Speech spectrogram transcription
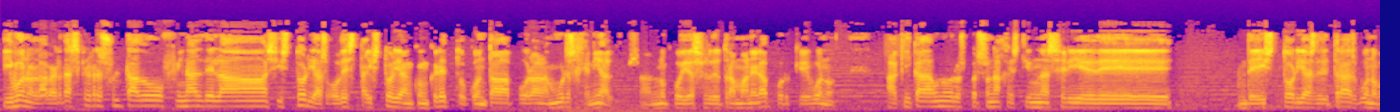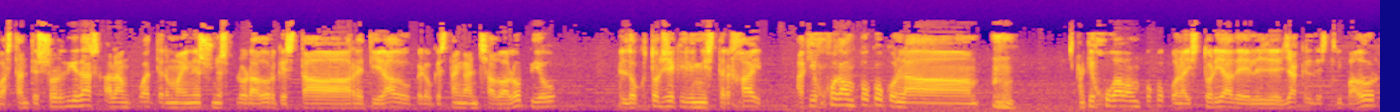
Y bueno, la verdad es que el resultado final de las historias, o de esta historia en concreto, contada por Alan Moore, es genial. O sea, no podía ser de otra manera porque, bueno, aquí cada uno de los personajes tiene una serie de, de historias detrás, bueno, bastante sórdidas. Alan Quatermain es un explorador que está retirado, pero que está enganchado al opio. El Dr. Jekyll y Mr. Hyde. Aquí juega un poco con la... aquí jugaba un poco con la historia del Jack el Destripador,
